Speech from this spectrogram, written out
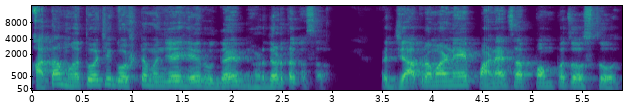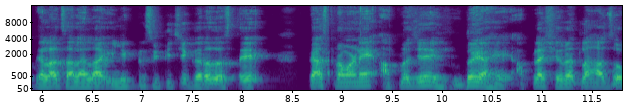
आता महत्वाची गोष्ट म्हणजे हे हृदय धडधडतं कसं? तर ज्याप्रमाणे पाण्याचा पंप जो असतो त्याला चालायला इलेक्ट्रिसिटीची गरज असते त्याचप्रमाणे आपलं जे हृदय आहे आपल्या शरीरातला हा जो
